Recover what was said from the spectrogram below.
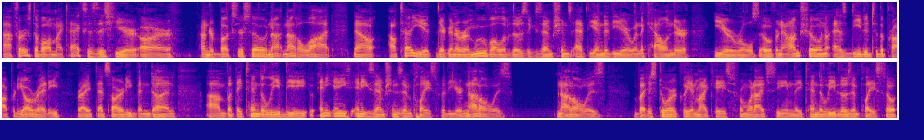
uh, first of all, my taxes this year are hundred bucks or so, not not a lot. Now, I'll tell you, they're going to remove all of those exemptions at the end of the year when the calendar year rolls over. Now, I'm shown as deeded to the property already, right? That's already been done. Um, but they tend to leave the any, any any exemptions in place for the year. Not always, not always. But historically, in my case, from what I've seen, they tend to leave those in place. So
